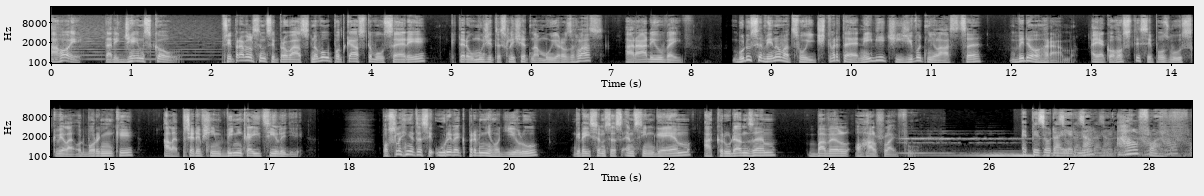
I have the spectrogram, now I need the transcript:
Ahoj, tady James Cole. Připravil jsem si pro vás novou podcastovou sérii, kterou můžete slyšet na můj rozhlas a rádiu Wave. Budu se věnovat svojí čtvrté největší životní lásce, videohrám. A jako hosty si pozvu skvělé odborníky, ale především vynikající lidi. Poslechněte si úryvek prvního dílu, kde jsem se s MCM Gayem a Krudanzem bavil o Half-Lifeu. Epizoda 1 Half-Life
